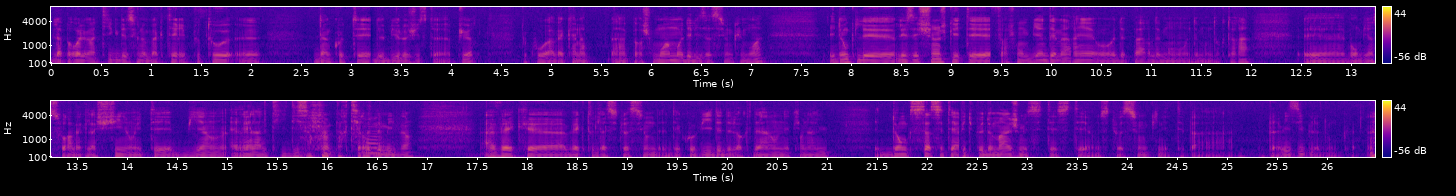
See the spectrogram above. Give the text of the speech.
la problématique des cyanobactéries plutôt d'un côté de biologistes purs du coup avec un, approche moins modélisation que moi. Et donc les, échanges qui étaient franchement bien démarrés au départ de mon, de mon doctorat, euh, bon bien sûr avec la Chine ont été bien ralentis, disons, à partir de 2020, avec, euh, avec toute la situation de, de Covid et de lockdown qu'on a eu. Donc ça c'était un petit peu dommage, mais c'était une situation qui n'était pas prévisible. Donc. Euh.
